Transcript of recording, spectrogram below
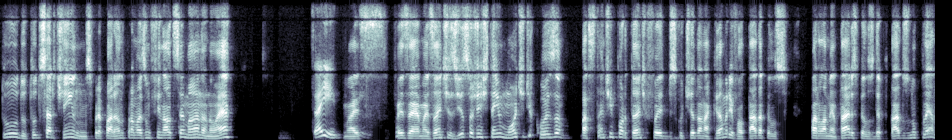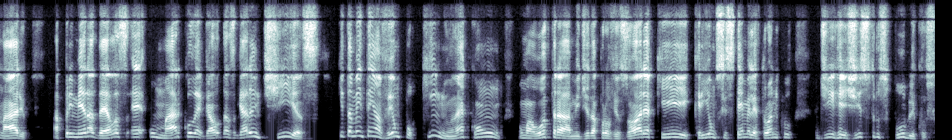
Tudo, tudo certinho, nos preparando para mais um final de semana, não é? Isso aí. Mas, pois é, mas antes disso a gente tem um monte de coisa bastante importante que foi discutida na Câmara e votada pelos parlamentares, pelos deputados no plenário. A primeira delas é o marco legal das garantias, que também tem a ver um pouquinho né, com uma outra medida provisória que cria um sistema eletrônico de registros públicos.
